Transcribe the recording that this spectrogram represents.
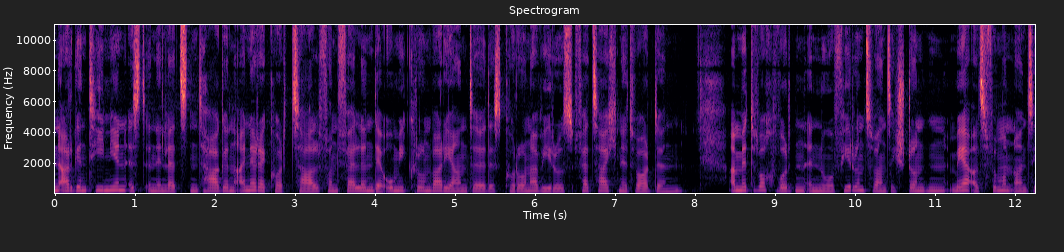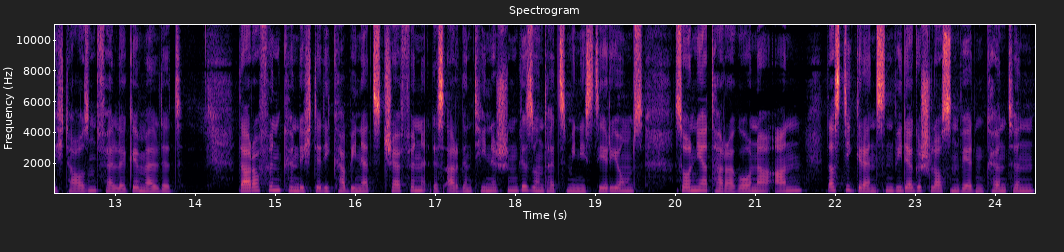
In Argentinien ist in den letzten Tagen eine Rekordzahl von Fällen der Omikron-Variante des Coronavirus verzeichnet worden. Am Mittwoch wurden in nur 24 Stunden mehr als 95.000 Fälle gemeldet. Daraufhin kündigte die Kabinettschefin des argentinischen Gesundheitsministeriums Sonja Tarragona an, dass die Grenzen wieder geschlossen werden könnten,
